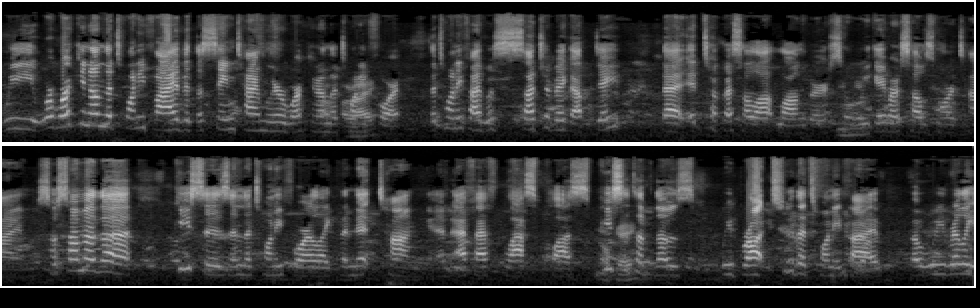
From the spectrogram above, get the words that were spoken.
We were working on the 25 at the same time we were working on the All right. 24. The 25 was such a big update that it took us a lot longer. So mm-hmm. we gave ourselves more time. So some of the pieces in the 24, like the knit tongue and FF Blast Plus, pieces Okay. of those we brought to the 25, but we really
